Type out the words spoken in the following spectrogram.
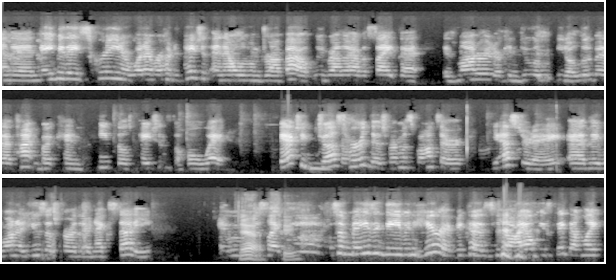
and then maybe they screen or whatever 100 patients and all of them drop out. We'd rather have a site that is moderate or can do a, you know a little bit at a time, but can keep those patients the whole way. We actually mm-hmm. just heard this from a sponsor yesterday, and they want to use us for their next study. And we were Yeah, just like, see? it's amazing to even hear it because you know I always think I'm like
